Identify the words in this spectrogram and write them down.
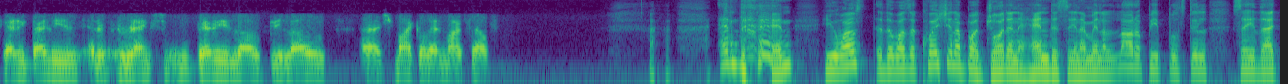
Gary Bailey ranks very low below uh, Schmeichel and myself. And then he wants. There was a question about Jordan Henderson. I mean, a lot of people still say that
